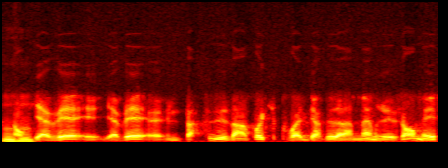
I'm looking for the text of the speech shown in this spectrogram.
Mhm. Donc, il y, avait, il y avait euh, une partie des emplois qui pouvaient être gardés dans la même région, mais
